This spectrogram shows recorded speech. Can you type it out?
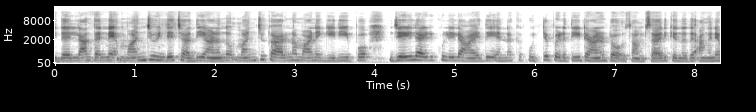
ഇതെല്ലാം തന്നെ മഞ്ജുവിന്റെ ചതിയാണെന്നും മഞ്ജു കാരണമാണ് ഗിരി ഇപ്പോൾ ജയിലഴിക്കുള്ളിലായത് എന്നൊക്കെ കുറ്റപ്പെടുത്തിയിട്ടാണ് കേട്ടോ സംസാരിക്കുന്നത്. അങ്ങനെ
